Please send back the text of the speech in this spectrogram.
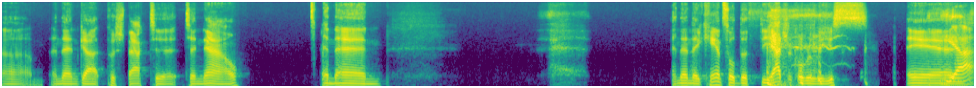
um, and then got pushed back to to now, and then and then they canceled the theatrical release. And Yeah.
